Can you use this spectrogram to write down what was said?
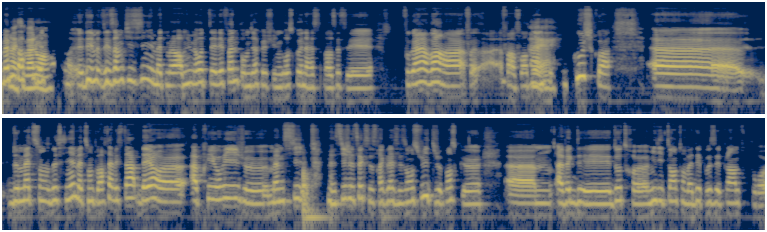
même Ouais, ça va parfois des loin. gens, des des hommes qui signent, ils mettent leur numéro de téléphone pour me dire que je suis une grosse connasse. Alors ça c'est faut quand même avoir un enfin faut en tenir une Ouais. petite couche quoi. Heu, de mettre son de signer, de mettre son portable et cetera. D'ailleurs, a priori, je même si même si je sais que ce sera classé sans suite, je pense que, avec des d'autres, militantes, on va déposer plainte pour,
